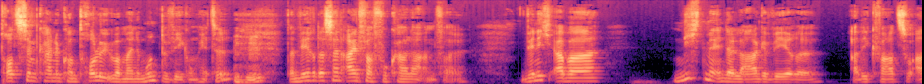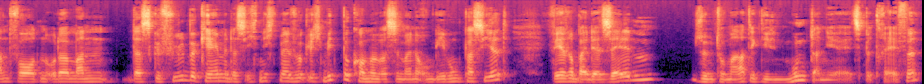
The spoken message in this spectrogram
trotzdem keine Kontrolle über meine Mundbewegung hätte, dann wäre das ein einfach fokaler Anfall. Wenn ich aber nicht mehr in der Lage wäre, adäquat zu antworten oder man das Gefühl bekäme, dass ich nicht mehr wirklich mitbekomme, was in meiner Umgebung passiert, wäre bei derselben Symptomatik, die den Mund dann ja jetzt beträfe,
